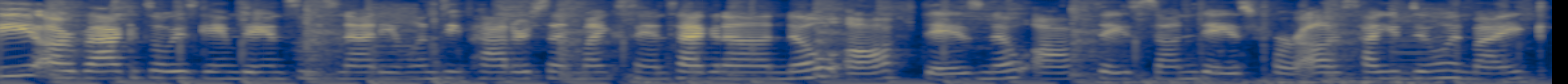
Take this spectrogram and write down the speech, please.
We are back. It's always game day in Cincinnati. Lindsay Patterson, Mike Santagata. No off days, no off day Sundays for us. How you doing, Mike?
